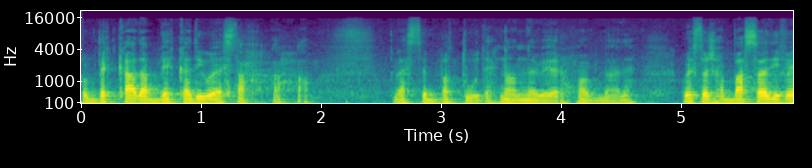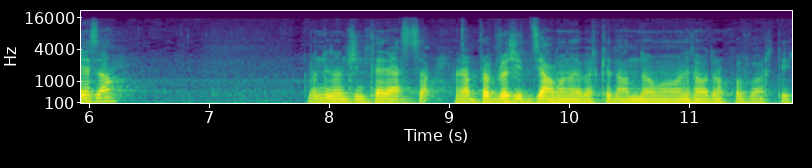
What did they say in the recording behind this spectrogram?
Ho beccata, becca di questa. Queste battute, no, non è vero, va bene. Questo ci abbassa la difesa. A noi non ci interessa. Velocizziamo noi perché tanto noi siamo troppo forti.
